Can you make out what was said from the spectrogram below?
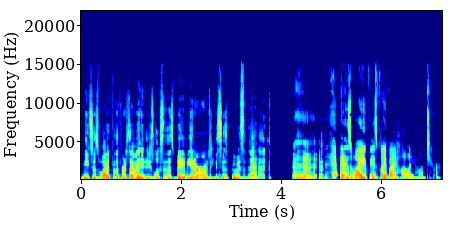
meets his wife for the first time and he just looks at this baby in her arms and he says, Who is that? and his wife is played by Holly Hunter.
